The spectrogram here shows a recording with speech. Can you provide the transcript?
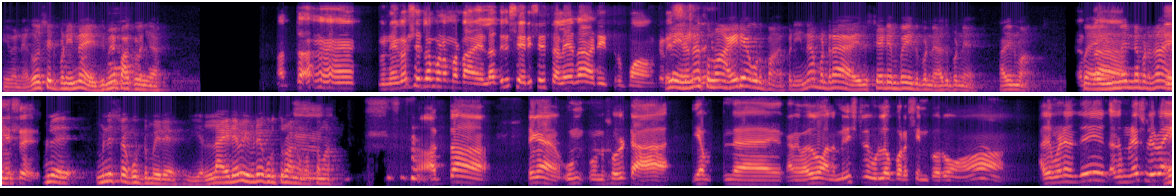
இவன் நெகோசியேட் பண்ணினா எதுவுமே பார்க்கலங்க அதாங்க. நெகோசியேட்லாம் பண்ண மாட்டான். எல்லாத்துக்கும் சரி சரி தலையை தான் ஆடிட்டு இருப்பான் இல்ல என்ன சொல்லுவான்? ஐடியா கொடுப்பான். இப்ப நீ என்ன பண்ற? இது ஸ்டேடியம் போய் இது பண்ணு அது பண்ணு. இவன் என்ன சரி- மினிஸ்டரை கூட்டு போயிடு. எல்லா ஐடியாவும் இவனே கொடுத்துருவாங்க மொத்தமா. அதான். ஏங்க ஒன்னு சொல்லிட்டா இந்த அந்த வரும் அந்த மினிஸ்டர் உள்ள போற சீனுக்கு வரும் அதுக்கு முன்னாடி வந்து அதுக்கு முன்னாடி? சொல்லிடுவாங்க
